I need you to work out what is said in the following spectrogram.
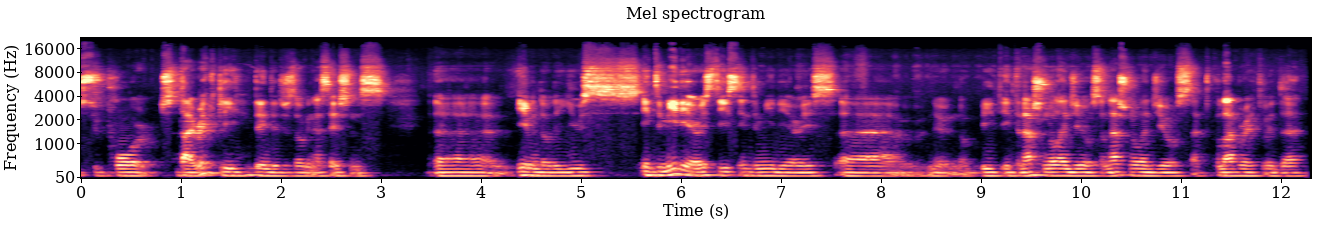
support directly the indigenous organizations, uh, even though they use intermediaries, these intermediaries, uh, you know, be it international NGOs or national NGOs that collaborate with the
